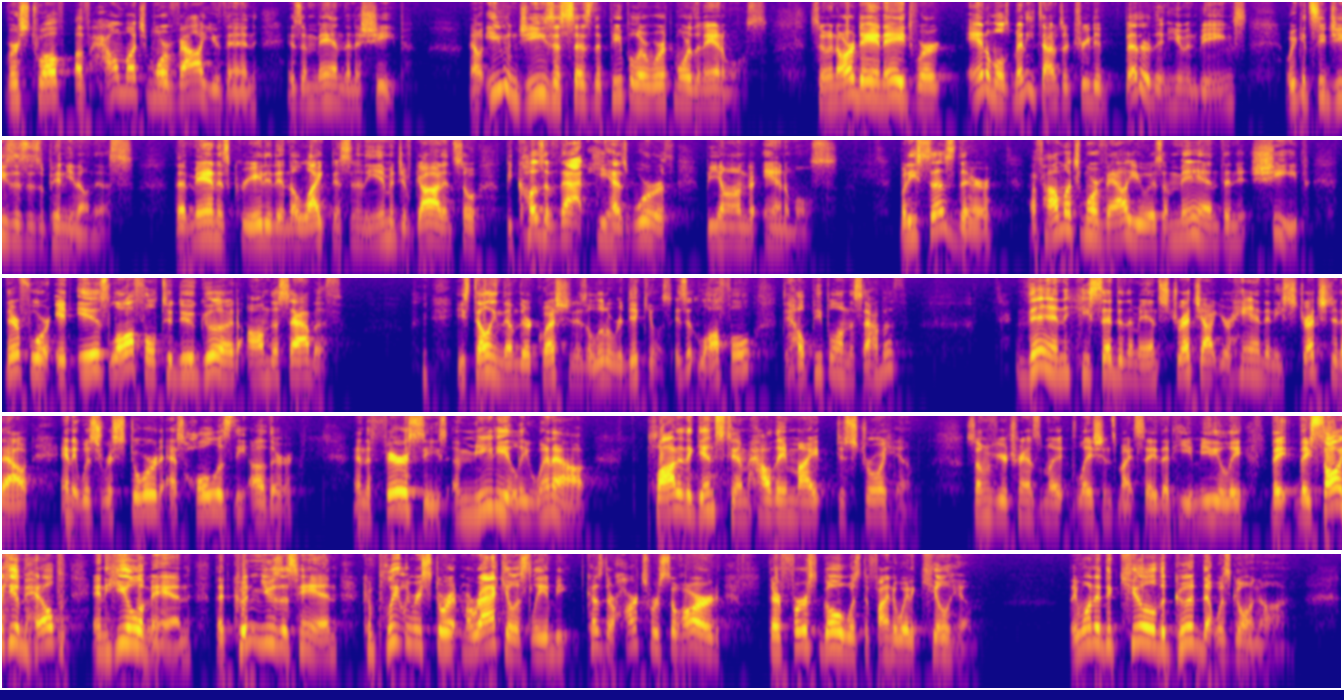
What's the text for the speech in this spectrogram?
Verse 12 Of how much more value then is a man than a sheep? Now, even Jesus says that people are worth more than animals. So, in our day and age where animals many times are treated better than human beings, we could see Jesus' opinion on this. That man is created in the likeness and in the image of God, and so because of that, he has worth beyond animals. But he says there, of how much more value is a man than sheep, therefore it is lawful to do good on the Sabbath. He's telling them their question is a little ridiculous. Is it lawful to help people on the Sabbath? Then he said to the man, Stretch out your hand. And he stretched it out, and it was restored as whole as the other. And the Pharisees immediately went out, plotted against him how they might destroy him. Some of your translations might say that he immediately, they, they saw him help and heal a man that couldn't use his hand, completely restore it miraculously. And because their hearts were so hard, their first goal was to find a way to kill him. They wanted to kill the good that was going on.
